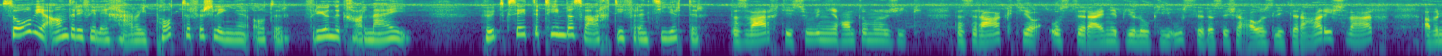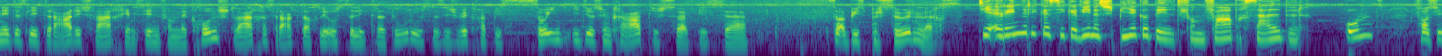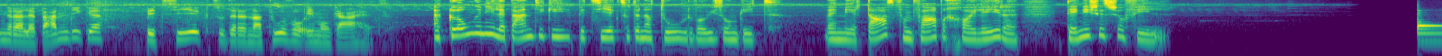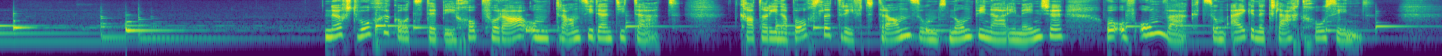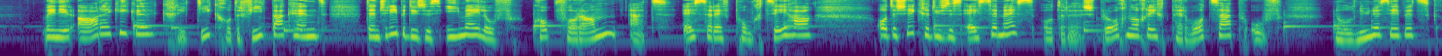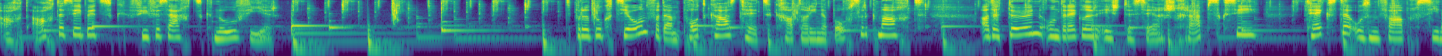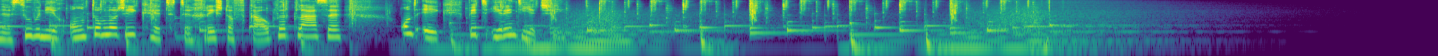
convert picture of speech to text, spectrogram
So wie andere vielleicht Harry Potter verschlingen oder früher Karl May. Heute sieht der Tim das Werk differenzierter. Das Werk, die Souvenir Entomologique, das ragt ja aus der reinen Biologie raus. Das ist ja auch ein literarisches Werk, aber nicht ein literarisches Werk im Sinne von einem Kunstwerk. Es ragt auch ein bisschen aus der Literatur raus. Es ist wirklich etwas so idiosynkratisch, so etwas, äh, so etwas Persönliches. Die Erinnerungen sind wie ein Spiegelbild vom Faber selber. Und von seiner lebendigen Beziehung zu der Natur, die ihm umgeben hat. Eine gelungene, lebendige Beziehung zu der Natur, die uns umgibt. Wenn wir das vom Faber lernen können, dann ist es schon viel. Nächste Woche geht es bei Kopf voran um Transidentität. Katharina Bochsler trifft trans- und non-binäre Menschen, die auf Umweg zum eigenen Geschlecht gekommen sind. Wenn ihr Anregungen, Kritik oder Feedback habt, dann schreibt uns ein E-Mail auf kopfvoran.srf.ch oder schickt uns ein SMS oder eine Sprachnachricht per WhatsApp auf 079 878 65 04. Die Produktion von dem Podcast hat Katharina Bochsler gemacht. An den Tönen und Reglern war Serge Krebs. Texte aus dem Fabre seine Souvenir Entomologique hat Christoph Gaugler gelesen und ich bin Irin Dietschi.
